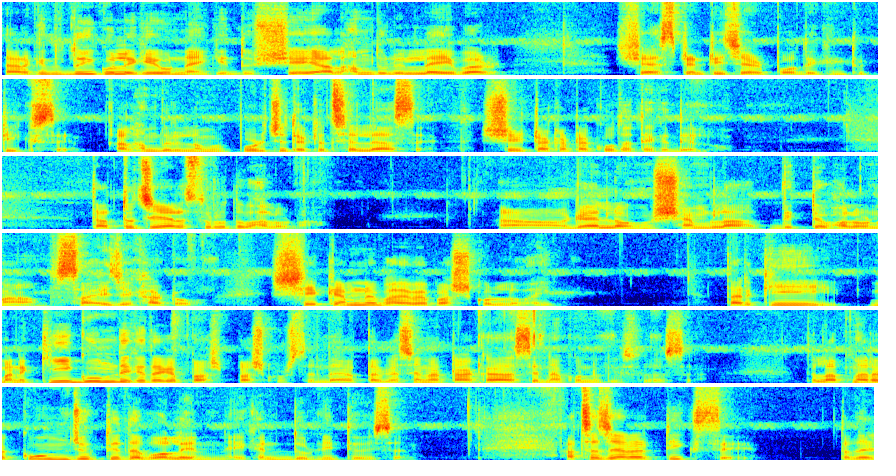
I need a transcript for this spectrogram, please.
তার কিন্তু দুই কোলে কেউ নাই, কিন্তু সে আলহামদুলিল্লাহ এবার সে অ্যাসিস্ট্যান্ট টিচার পদে কিন্তু টিকছে। আলহামদুলিল্লাহ আমার পরিচিত একটা ছেলে আছে, সে টাকাটা কোথা থেকে দিল? তার তো চেয়ার স্রোত ভালো না। গায়ের রং শ্যামলা, দেখতে ভালো না সাইজে খাটো। সে কেমনে ভাই ভাই পাশ করল ভাই? তার কি মানে কি গুণ দেখে তাকে পাস পাশ করছে? তার- তার কাছে না টাকা আছে, না কোনো কিছু আছে। তাহলে আপনারা কোন যুক্তিতে বলেন, এখানে দুর্নীতি হয়েছে? আচ্ছা যারা টিকছে, তাদের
